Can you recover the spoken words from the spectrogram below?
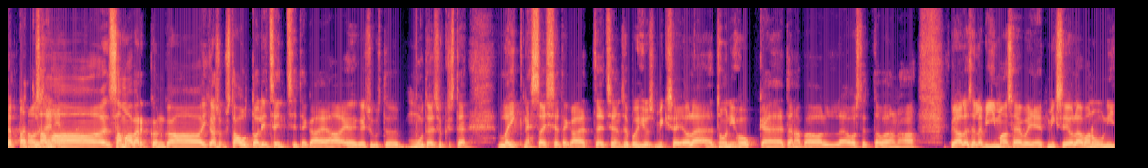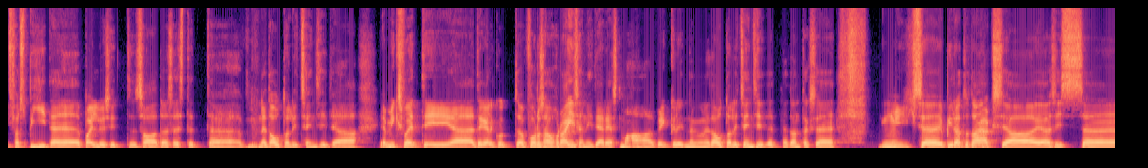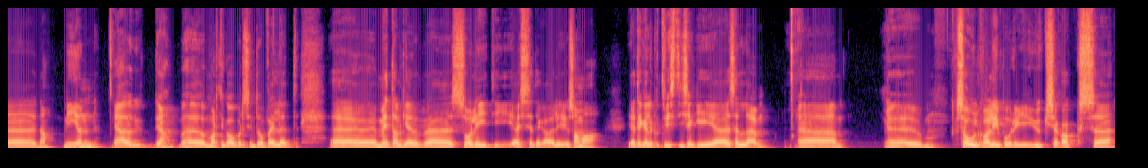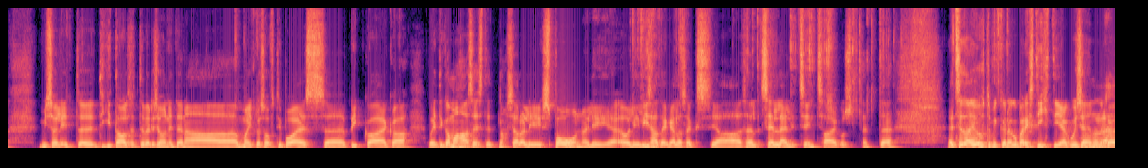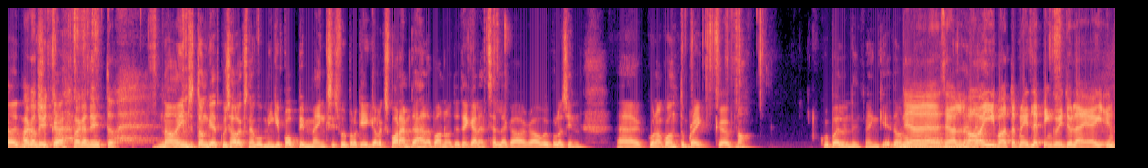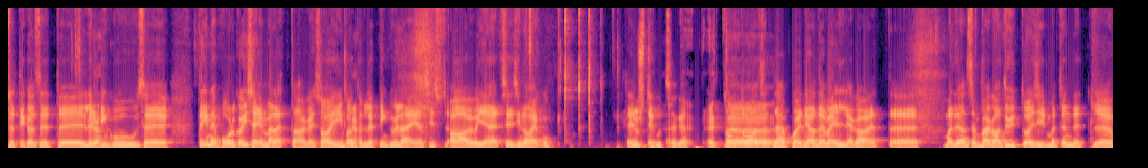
lõpmatuseni no,. sama, sama värk on ka igasuguste autolitsentsidega ja, ja igasuguste muude sihukeste likeness asjadega, et, et see on see põhjus, miks ei ole Tony Hawk'e tänapäeval ostetavana peale selle viimase või et miks ei ole vanu Need for Speed'e paljusid saada, sest et äh, need autolitsentsid ja, ja miks võeti äh, tegelikult Forsa Horizonid järjest maha, kõik olid nagu need autolitsentsid, et need antakse mingiks piiratud ajaks ja, ja siis äh, noh, nii on ja jah Äh, Martin Kauber siin toob välja, et äh, Metal Gear äh, Solidi asjadega oli ju sama. ja tegelikult vist isegi selle Soul Caliburi üks ja kaks, mis olid digitaalsete versioonidena Microsofti poes pikka aega, võeti ka maha, sest et noh, seal oli Spawn oli, oli lisategelaseks ja selle litsents aegus, et et seda juhtub ikka nagu päris tihti ja kui see on ka. väga nagu tüütu, väga tüütu. no ilmselt ongi, et kui see oleks nagu mingi popim mäng, siis võib-olla keegi oleks varem tähele pannud ja tegelenud sellega, aga võib-olla siin. Äh, kuna Quantum Break, noh kui palju neid mängijaid on? ja, ja seal ai vaatab neid lepinguid üle ja ilmselt ega see äh, lepingu see teine pool ka ise ei mäleta, aga siis ai vaatab lepingu üle ja siis, aa, jaa, et see siin aegub. Just, tegutsege. automaatselt äh, läheb kohe teade välja ka, et äh, ma tean, see on väga tüütu asi, ma tean, et äh,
